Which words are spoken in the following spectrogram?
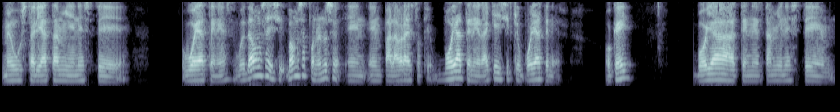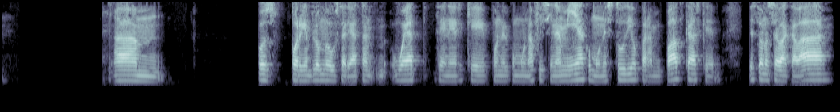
me gustaría también, este, voy a tener, vamos a decir, vamos a ponernos en, en palabra esto, que voy a tener, hay que decir que voy a tener, ¿ok? Voy a tener también este, pues, por ejemplo, me gustaría, voy a tener que poner como una oficina mía, como un estudio para mi podcast, que esto no se va a acabar,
